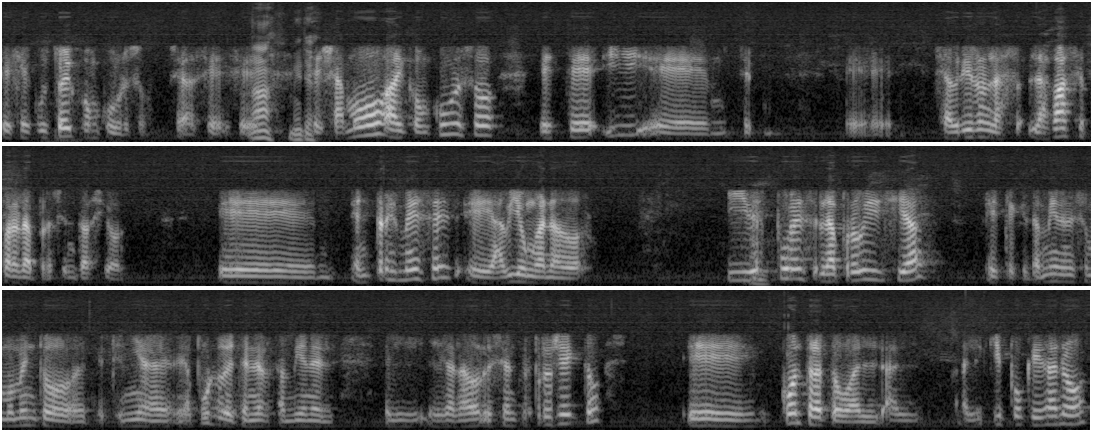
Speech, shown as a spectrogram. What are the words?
se ejecutó el concurso, o sea, se, se, ah, llamó al concurso este, y eh, eh, se, abrieron las, las, bases para la presentación. Eh, en tres meses había un ganador. Y mm. después la provincia, este, que también en ese momento tenía el apuro de tener también el, el, ganador de ese anteproyecto, contrató al, al, al equipo que ganó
